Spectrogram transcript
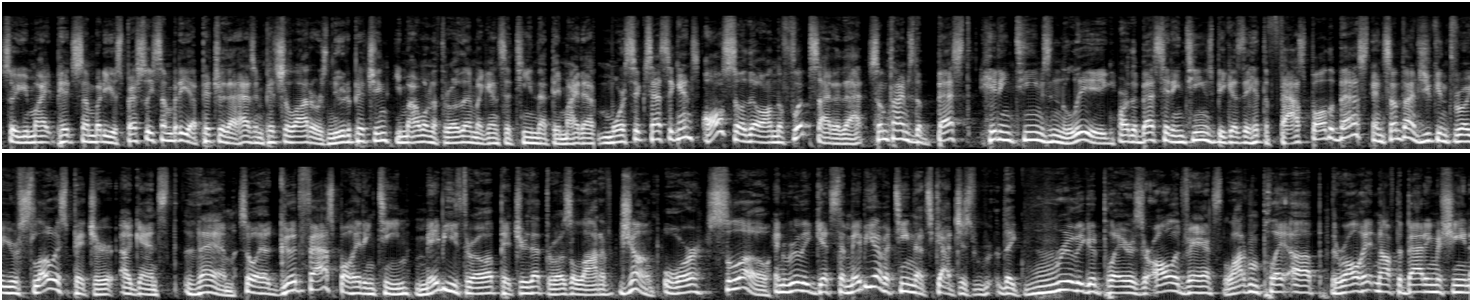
So you might pitch somebody, especially somebody, a pitcher that hasn't pitched a lot or is new to pitching. You might want to throw them against a team that they might have more success against. Also, though, on the flip side of that, sometimes the best hitting teams in the league are the best hitting teams because they hit the fastball the best. And sometimes you can throw your slowest pitcher against them. So a good fastball hitting team, maybe you throw a pitcher that throws a lot of junk or slow and really gets them. Maybe you have a team that's got just like really good players. They're all advanced. A lot of them play up. They're all hitting off the batting machine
